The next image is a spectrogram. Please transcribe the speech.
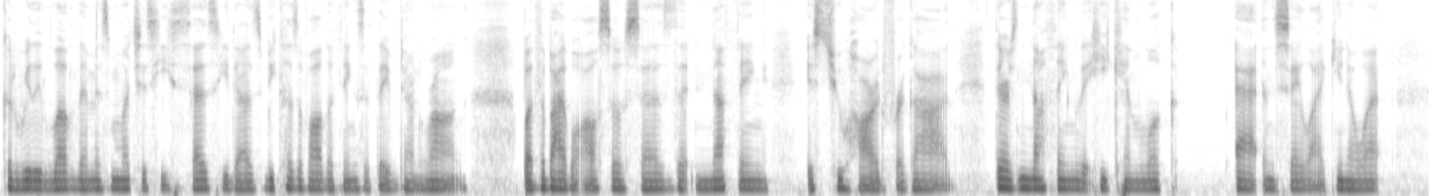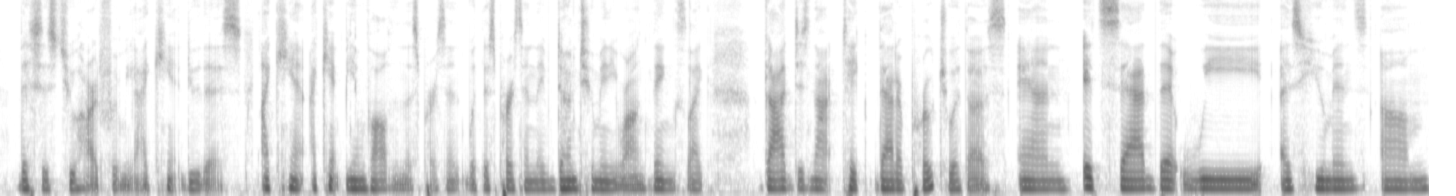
could really love them as much as He says He does because of all the things that they've done wrong. But the Bible also says that nothing is too hard for God. There's nothing that He can look at and say, like, you know what? this is too hard for me. I can't do this. I can't i can't be involved in this person with this person. They've done too many wrong things. Like god does not take that approach with us. And it's sad that we as humans um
